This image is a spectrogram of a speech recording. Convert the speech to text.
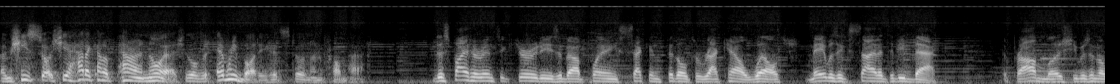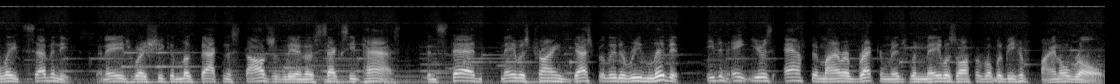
And she, saw, she had a kind of paranoia. She thought that everybody had stolen from her. Despite her insecurities about playing second fiddle to Raquel Welch, Mae was excited to be back. The problem was she was in the late 70s, an age where she could look back nostalgically on her sexy past. Instead, Mae was trying desperately to relive it, even eight years after Myra Breckinridge when Mae was offered what would be her final role.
